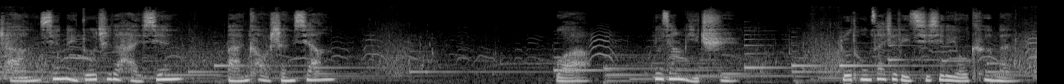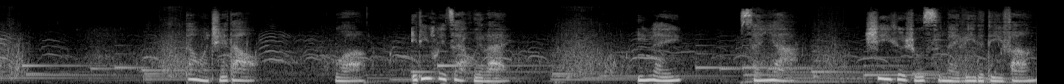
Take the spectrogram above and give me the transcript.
尝鲜美多汁的海鲜。满口生香，我又将离去，如同在这里栖息的游客们。但我知道，我一定会再回来，因为三亚是一个如此美丽的地方。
